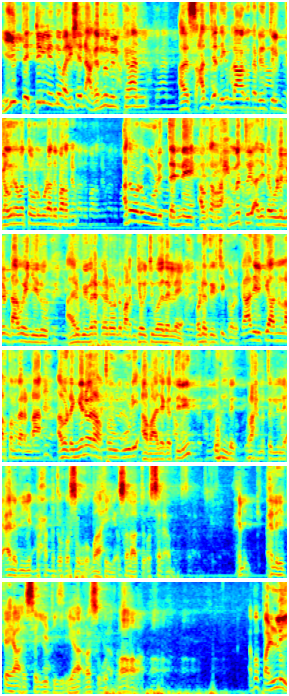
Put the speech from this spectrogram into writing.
ഈ തെറ്റിൽ നിന്ന് മനുഷ്യൻ അകന്നു നിൽക്കാൻ അത് സാധ്യതയുണ്ടാകുന്ന വിധത്തിൽ ഗൗരവത്തോടുകൂടി അത് പറഞ്ഞു. അതോടുകൂടി തന്നെ അവിടുത്തെ റഹ്മത്ത് അതിന്റെ ഉള്ളിൽ ഉണ്ടാവുകയും ചെയ്തു. അതൊരു വിവരക്കേട് കൊണ്ട് പറഞ്ഞു ചോദിച്ചു പോയതല്ലേ? അവിടെ തിരിച്ചു കൊടുക്കാതിരിക്കുക എന്നുള്ള അർത്ഥം വരണ്ട. അതുകൊണ്ട് ഇങ്ങനെ ഒരു അർത്ഥവും കൂടി ആ വാചകത്തിന് ഉണ്ട്. മുഹമ്മദ് അസ്സലാത്തു വസ്സലാം. അപ്പൊ പള്ളി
